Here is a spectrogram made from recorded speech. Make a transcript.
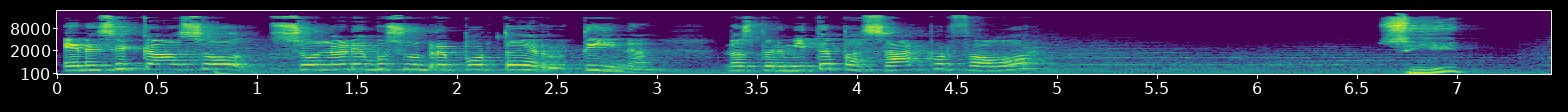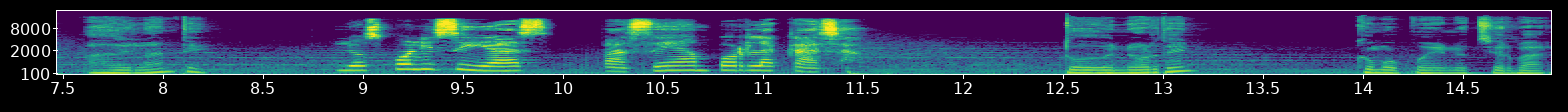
En ese caso, solo haremos un reporte de rutina. ¿Nos permite pasar, por favor? Sí, adelante. Los policías pasean por la casa. ¿Todo en orden? Como pueden observar.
